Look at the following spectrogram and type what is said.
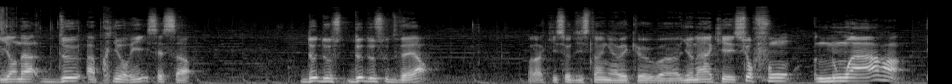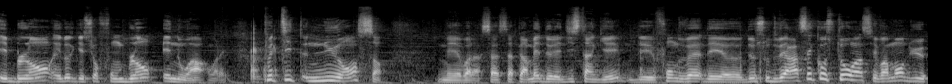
Il y en a deux a priori, c'est ça. Deux, deux dessous de verre. Voilà, qui se distingue avec. Euh, bah, il y en a un qui est sur fond noir et blanc, et l'autre qui est sur fond blanc et noir. Voilà. Petite nuance, mais voilà, ça, permet de les distinguer. Des fonds de verre, des euh, dessous de verre assez costauds, hein, c'est vraiment du,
